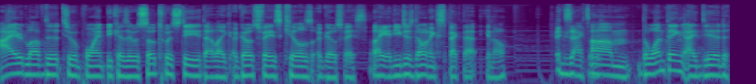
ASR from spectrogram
I loved it to a point because it was so twisty that like a ghost face kills a ghost face, like and you just don't expect that, you know. exactly. Um, the one thing I did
